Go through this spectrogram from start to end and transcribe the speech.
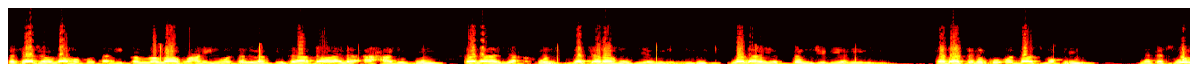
da kaže Allahu poslani sallallahu alaihi wa sallam, iza bala ahadukum, fala ja'hud zakarahu bi jaminihi, wala jestanji bi jaminihi. Kada se neko od vas mokri, neka svoj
